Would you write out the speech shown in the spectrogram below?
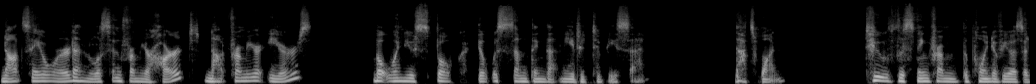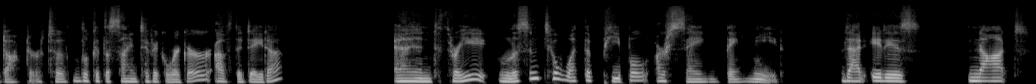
not say a word and listen from your heart, not from your ears. But when you spoke, it was something that needed to be said. That's one. Two, listening from the point of view as a doctor to look at the scientific rigor of the data. And three, listen to what the people are saying they need. That it is not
